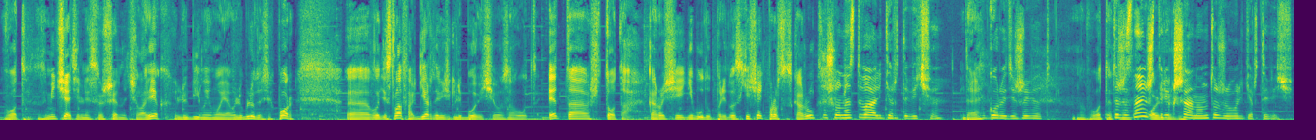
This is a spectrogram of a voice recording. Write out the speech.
Вот, замечательный совершенно человек, любимый мой, я его люблю до сих пор. Э, Владислав Альгердович Глебович его зовут. Это что-то. Короче, не буду предвосхищать, просто скажу. Слушай, у нас два Альгертовича Да? в городе живет. Ну вот Ну, ты это же знаешь Ольга- Трикшан, он тоже Ольгертович.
